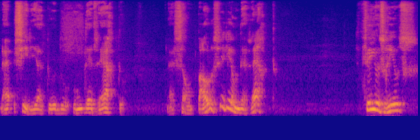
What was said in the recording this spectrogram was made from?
né, seria tudo um deserto. Né? São Paulo seria um deserto. Sem os rios,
